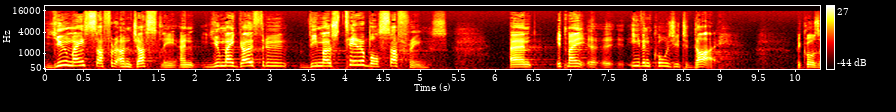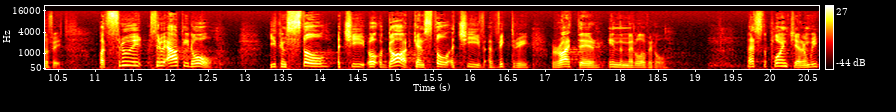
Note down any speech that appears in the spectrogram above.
you may suffer unjustly and you may go through the most terrible sufferings, and it may uh, uh, even cause you to die because of it. But through it, throughout it all, you can still achieve, or God can still achieve a victory right there in the middle of it all. That's the point here. And we,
